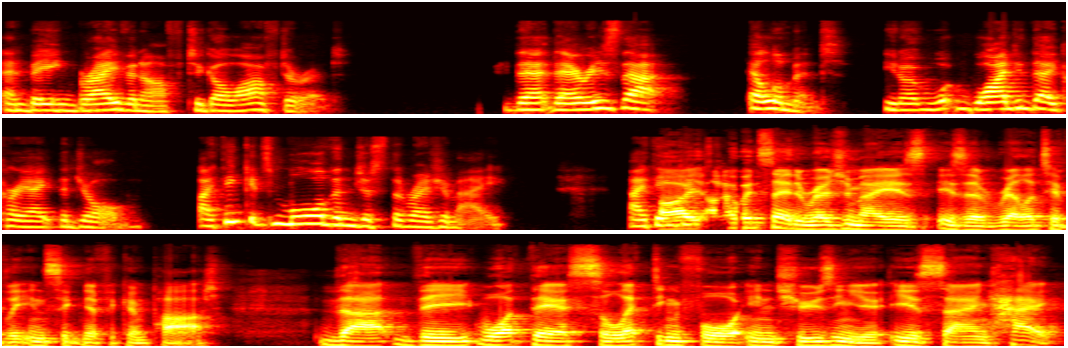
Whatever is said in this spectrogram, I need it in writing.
and being brave enough to go after it. That there is that element. You know, wh- why did they create the job? I think it's more than just the resume. I think I, I would say the resume is is a relatively insignificant part. That the what they're selecting for in choosing you is saying, "Hey,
